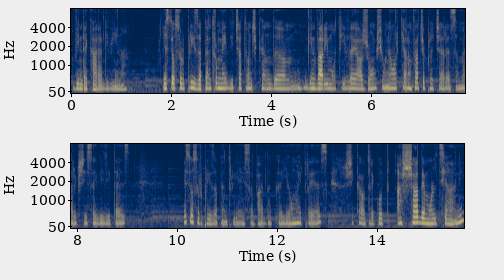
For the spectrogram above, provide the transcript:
vindecarea divină. Este o surpriză pentru medici atunci când, um, din vari motive, ajung și uneori chiar îmi face plăcere să merg și să-i vizitez. Este o surpriză pentru ei să vadă că eu mai trăiesc și că au trecut așa de mulți ani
